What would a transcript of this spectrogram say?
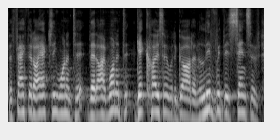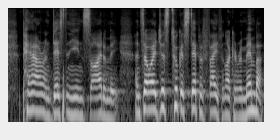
the fact that I actually wanted to, that I wanted to get closer to God and live with this sense of power and destiny inside of me. And so I just took a step of faith. And I can remember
